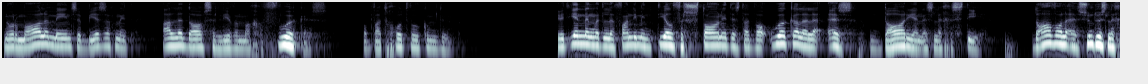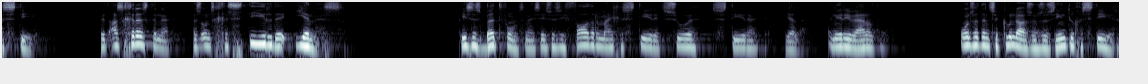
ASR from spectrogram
Normale mense besig met alledaagse lewe mag gefokus op wat God wil kom doen. Jy weet een ding wat hulle fundamenteel verstaan het is dat waar ook al hulle is, daarheen is hulle gestuur. Daar waar hulle is, is hulle gestuur. Jy weet as Christene is ons gestuurde eenes. Jesus bid vir ons en hy sê soos die Vader my gestuur het, so stuur ek julle in hierdie wêreld. Ons wat in Sekunda is, ons is hiertoe gestuur.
